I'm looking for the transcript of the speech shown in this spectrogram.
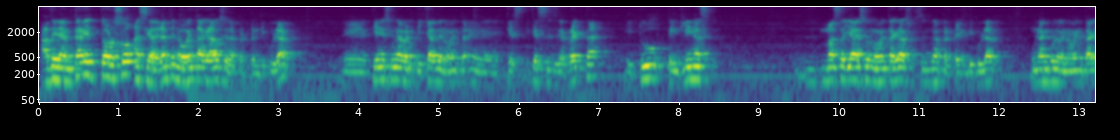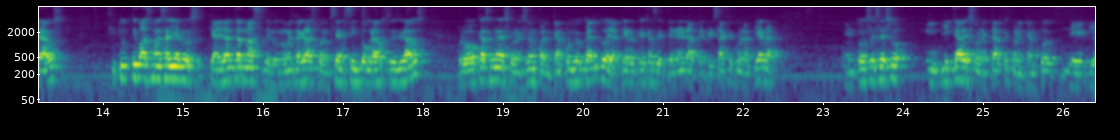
adelantar el torso hacia adelante 90 grados de la perpendicular. Eh, tienes una vertical de 90, que, es, que es recta y tú te inclinas más allá de esos 90 grados, es una perpendicular, un ángulo de 90 grados. Si tú te vas más allá, te adelantas más de los 90 grados, cuando sean 5 grados, 3 grados, provocas una desconexión con el campo biotálico de la Tierra, te dejas de tener aterrizaje con la Tierra. Entonces eso implica desconectarte con el campo de, de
